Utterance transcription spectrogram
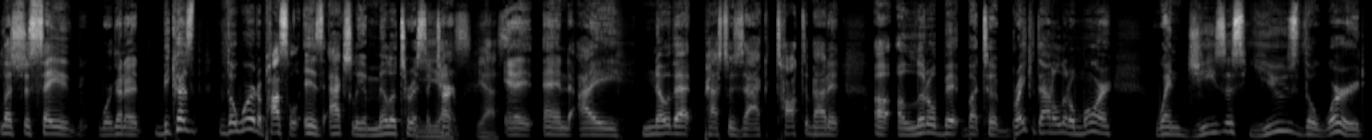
let's just say we're going to because the word apostle is actually a militaristic term. yes, yes. Eh, and I know that Pastor Zach talked about it uh, a little bit, but to break it down a little more, when Jesus used the word,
